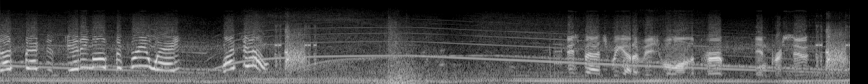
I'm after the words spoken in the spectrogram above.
Suspect is getting off the freeway. Watch out. Dispatch, we got a visual on the perp. In pursuit.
